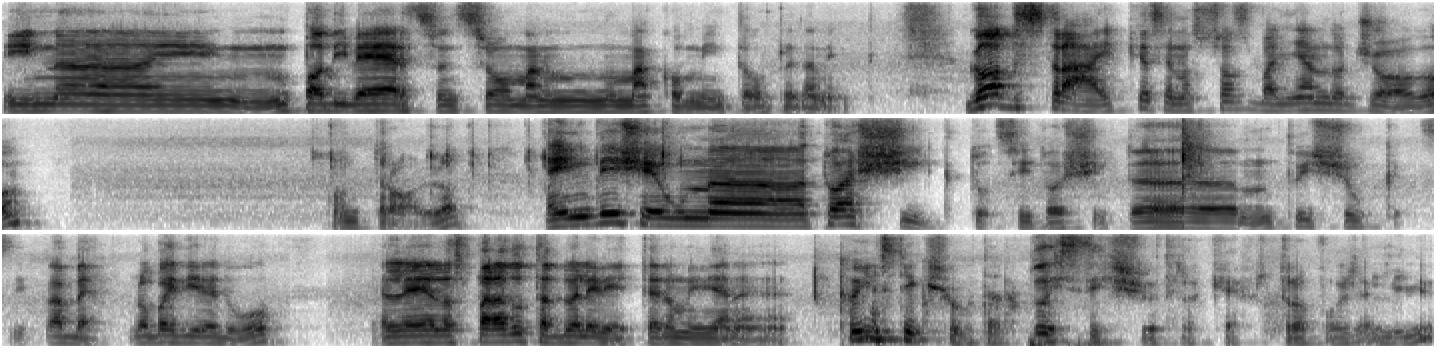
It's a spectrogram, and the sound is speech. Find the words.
in, uh, in un po' diverso, insomma, non, non mi ha convinto completamente. God Strike, se non sto sbagliando gioco, controllo, è invece un uh, Toashik, tu, sì, Toashik, uh, Twishuk, sì, vabbè, lo puoi dire tu. Le, lo spara tutto a due levette, non mi viene. Twin stick shooter. Twin stick shooter, ok, purtroppo c'è lì.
